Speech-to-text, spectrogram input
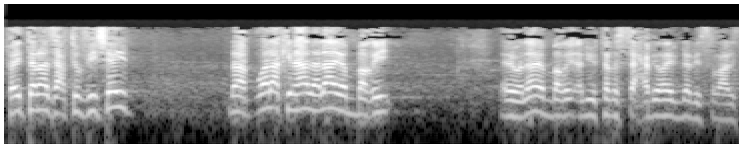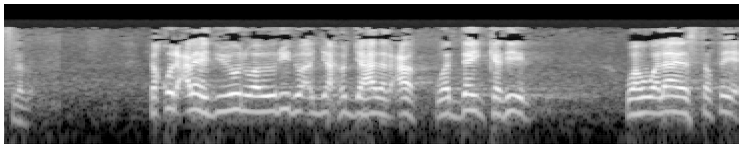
فإن تنازعتم في شيء نعم ولكن هذا لا ينبغي أيوة لا ينبغي أن يتمسح بغير النبي صلى الله عليه وسلم. يقول عليه ديون ويريد أن يحج هذا العام والدين كثير وهو لا يستطيع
